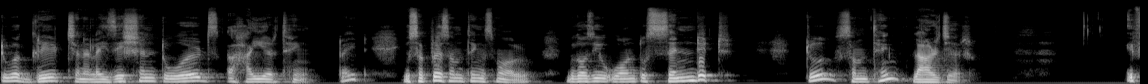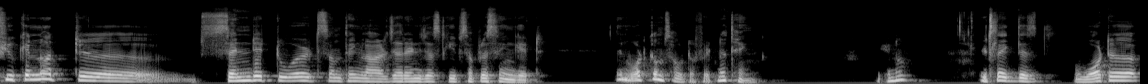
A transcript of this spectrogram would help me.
to a great channelization towards a higher thing, right? You suppress something small because you want to send it to something larger. If you cannot uh, send it towards something larger and just keep suppressing it, then what comes out of it? Nothing. You know, it's like this water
